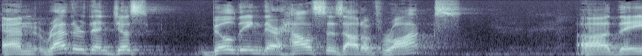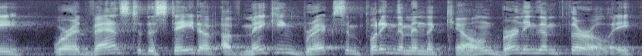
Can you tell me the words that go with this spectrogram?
and rather than just building their houses out of rocks. Uh, they were advanced to the state of, of making bricks and putting them in the kiln, burning them thoroughly.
